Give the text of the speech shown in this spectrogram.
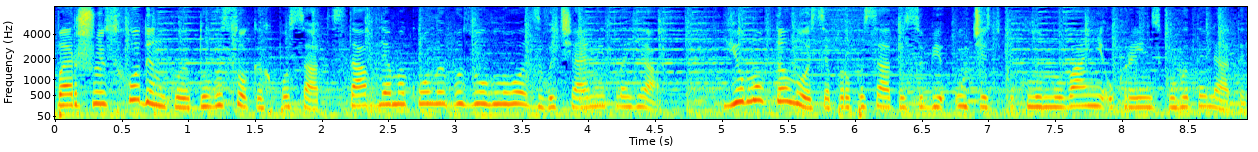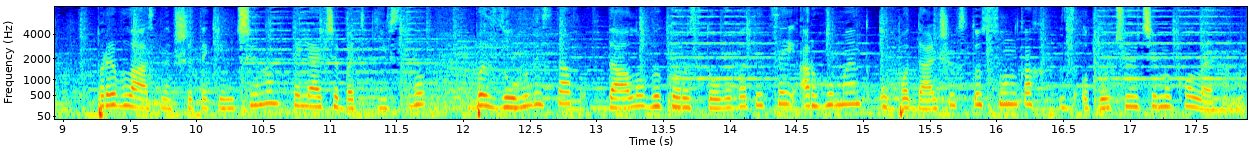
Першою сходинкою до високих посад став для Миколи Безуглого звичайний плагіат. Йому вдалося прописати собі участь у клонуванні українського теляти. Привласнивши таким чином теляче батьківство, Безуглий став вдало використовувати цей аргумент у подальших стосунках з оточуючими колегами.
